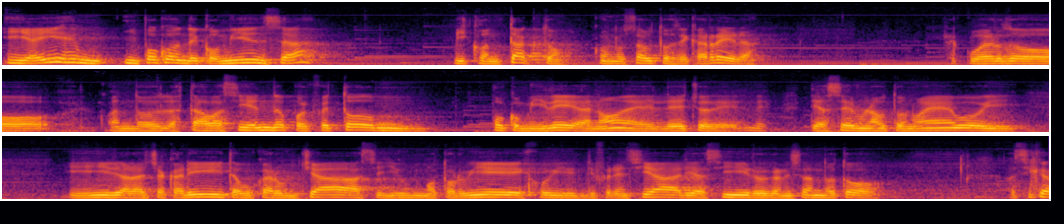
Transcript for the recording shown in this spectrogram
y ahí es un poco donde comienza mi contacto con los autos de carrera. Recuerdo cuando la estaba haciendo, porque fue todo un poco mi idea, ¿no? El hecho de, hacer un auto nuevo y, ir a la chacarita, buscar un chasis y un motor viejo y diferencial y así, ir organizando todo. Así que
